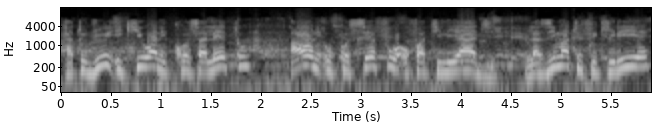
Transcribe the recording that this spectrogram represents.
Hatujui ikiwa ni kosa letu au ni ukosefu wa ufuatiliaji. Lazima tufikirie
